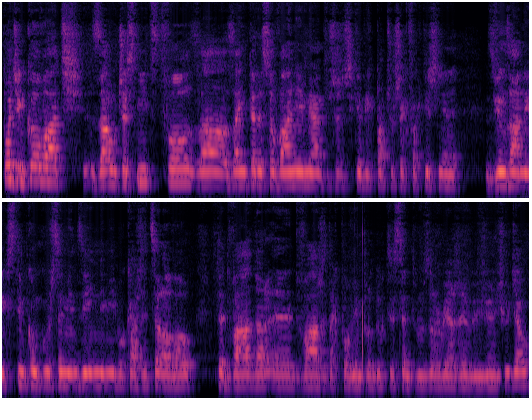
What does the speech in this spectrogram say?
podziękować za uczestnictwo, za zainteresowanie. Miałem troszeczkę tych paczuszek faktycznie związanych z tym konkursem między innymi, bo każdy celował te dwa, e, dwa, że tak powiem, produkty z Centrum Zdrowia, żeby wziąć udział.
